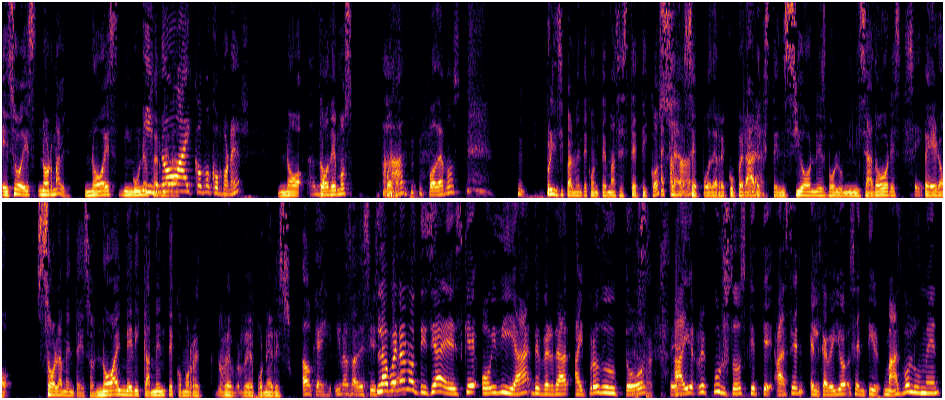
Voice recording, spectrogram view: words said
Eso es normal. No es ninguna Y enfermedad. no hay cómo componer. No, No. podemos, Ajá. bueno, ¿Podemos? principalmente con temas estéticos, Ah, claro. se puede recuperar Claro. extensiones, voluminizadores, Sí. pero solamente eso. No hay médicamente cómo re- re- reponer eso. Ok, ibas a decir. La buena noticia es que hoy día, de verdad, hay productos, Exacto. Sí. hay recursos que te hacen el cabello sentir más volumen,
